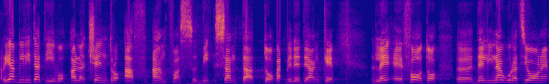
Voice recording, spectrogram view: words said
riabilitativo al centro AF, ANFAS di Sant'Atto. Vedete anche le eh, foto eh, dell'inaugurazione.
